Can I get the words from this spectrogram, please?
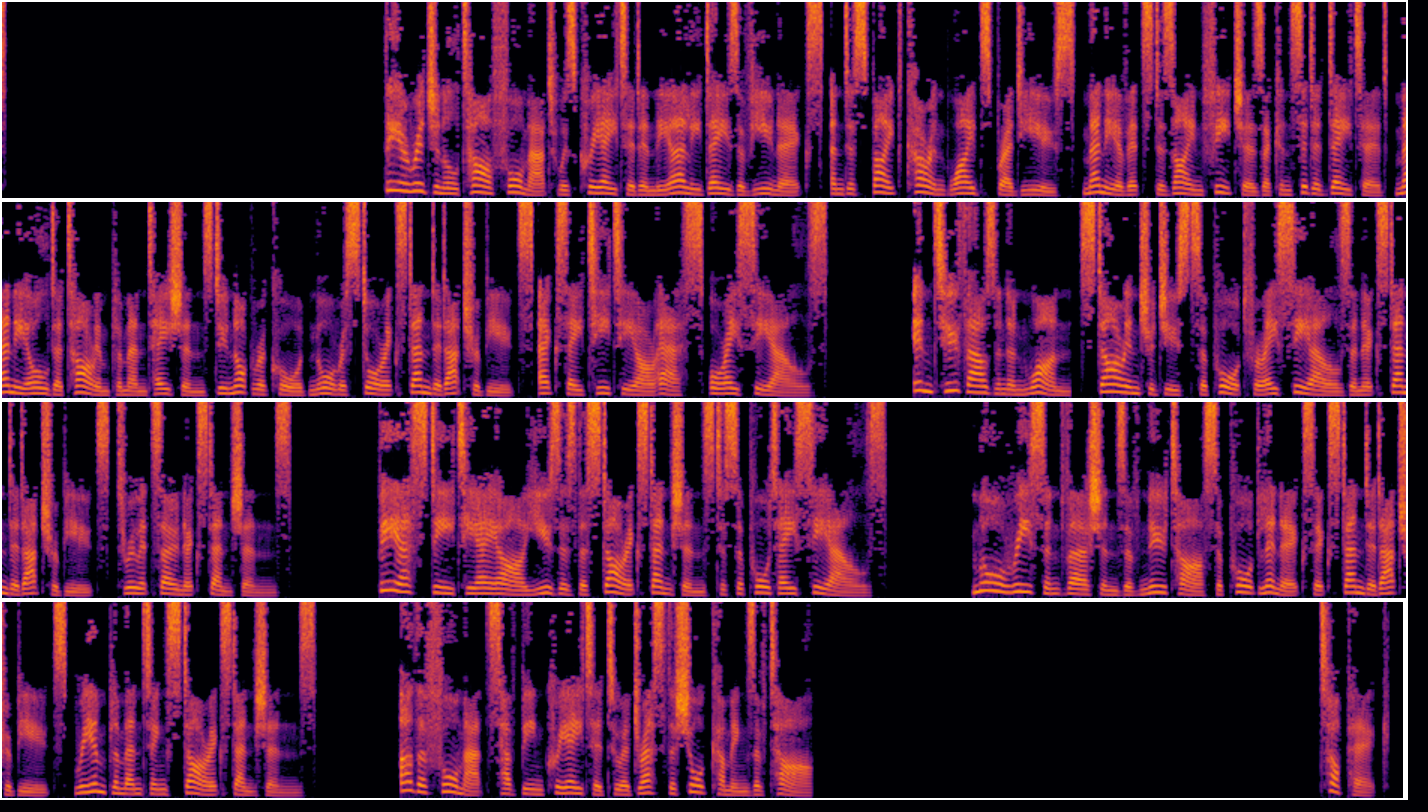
The original TAR format was created in the early days of Unix, and despite current widespread use, many of its design features are considered dated. Many older TAR implementations do not record nor restore extended attributes XATTRS or ACLs. In 2001, STAR introduced support for ACLs and extended attributes, through its own extensions. BSD-TAR uses the STAR extensions to support ACLs. More recent versions of GNU TAR support Linux extended attributes, re-implementing STAR extensions. Other formats have been created to address the shortcomings of TAR.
